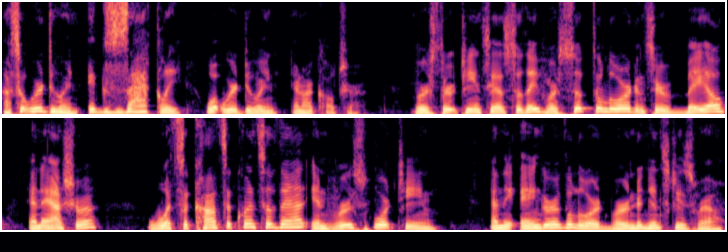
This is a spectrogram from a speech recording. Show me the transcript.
That's what we're doing. Exactly what we're doing in our culture. Verse 13 says, So they forsook the Lord and served Baal and Asherah What's the consequence of that? In verse 14, and the anger of the Lord burned against Israel,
